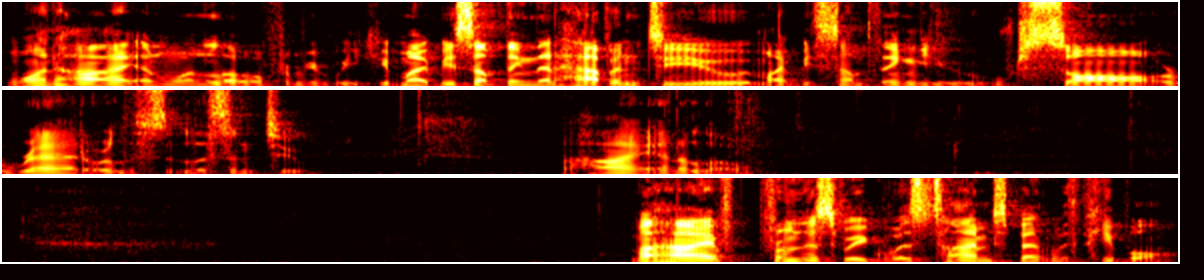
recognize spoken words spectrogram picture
one high and one low from your week. It might be something that happened to you, it might be something you saw or read or lis- listened to. A high and a low. My high from this week was time spent with people.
